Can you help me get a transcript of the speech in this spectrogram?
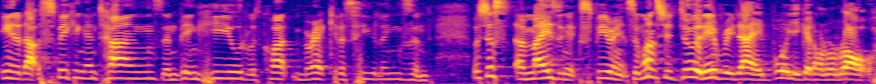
ended up speaking in tongues and being healed with quite miraculous healings. And it was just an amazing experience. And once you do it every day, boy, you get on a roll.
